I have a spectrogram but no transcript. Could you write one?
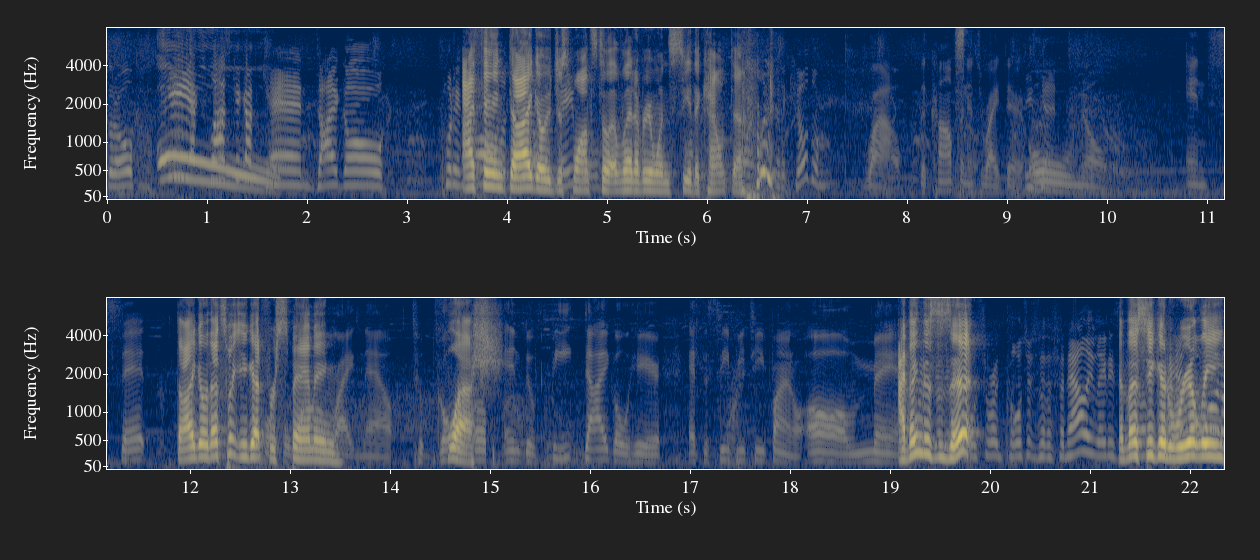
throw? EX flash kick Oh! again. Daigo putting I think the Daigo just table. wants to let everyone see the countdown. Could've killed him. Wow, the confidence right there. He's oh dead. no. And set Daigo, that's what you get for spamming right now to go flesh. up and defeat Daigo here at the CPT final. Oh man. I think this is it. Closer and closer to the finale, Unless he gentlemen. could really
